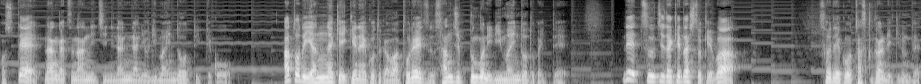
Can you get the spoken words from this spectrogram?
う押して、何月何日に何々をリマインドって言ってこう、後でやんなきゃいけないことかは、とりあえず30分後にリマインドとか言って、で、通知だけ出しとけば、それでこうタスク管理できるんで。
